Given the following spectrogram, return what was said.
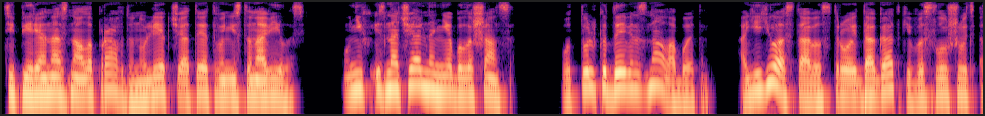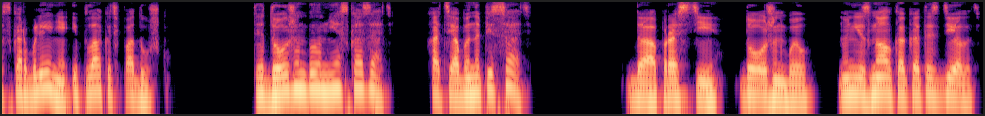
Теперь она знала правду, но легче от этого не становилось. У них изначально не было шанса. Вот только Дэвин знал об этом, а ее оставил строить догадки, выслушивать оскорбления и плакать в подушку. «Ты должен был мне сказать, хотя бы написать». «Да, прости, должен был, но не знал, как это сделать».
